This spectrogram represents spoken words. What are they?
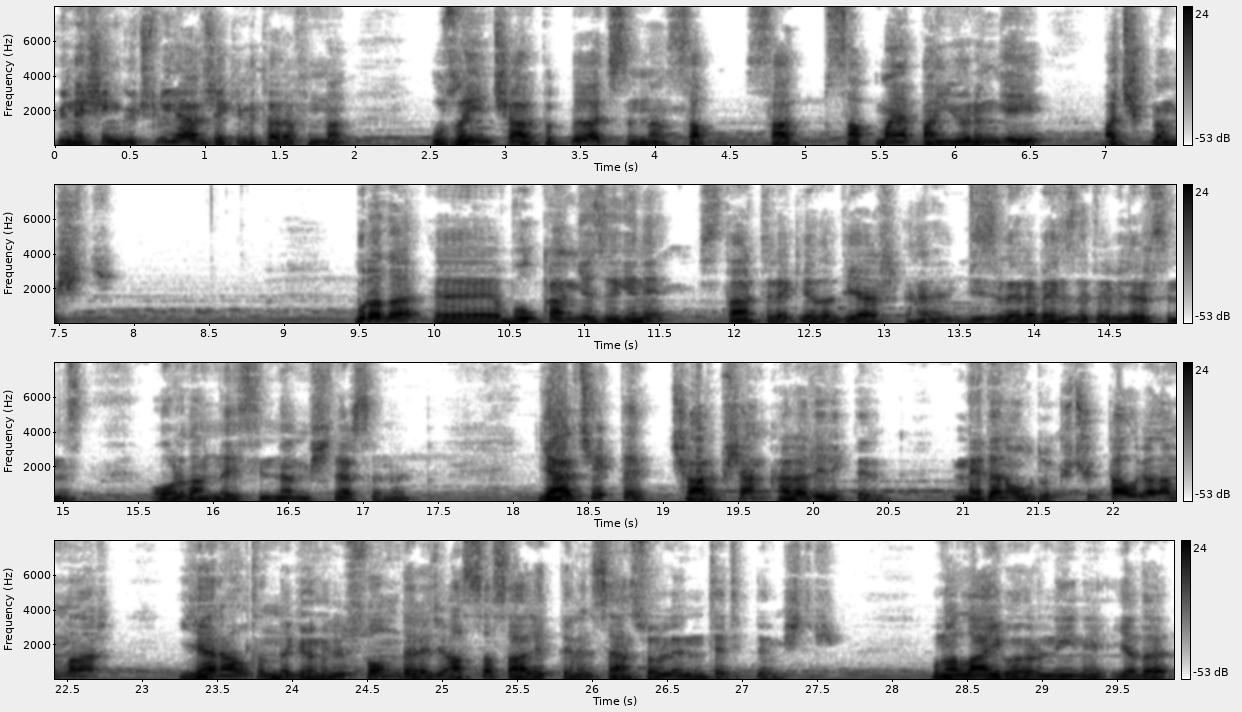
güneşin güçlü yerçekimi tarafından uzayın çarpıklığı açısından sap, sap, sapma yapan yörüngeyi açıklamıştır. Burada e, Vulkan gezegeni Star Trek ya da diğer dizilere benzetebilirsiniz. Oradan da esinlenmişler sanı. Gerçekte çarpışan kara deliklerin neden olduğu küçük dalgalanmalar yer altında gömülü son derece hassas aletlerin sensörlerini tetiklemiştir. Buna LIGO örneğini ya da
